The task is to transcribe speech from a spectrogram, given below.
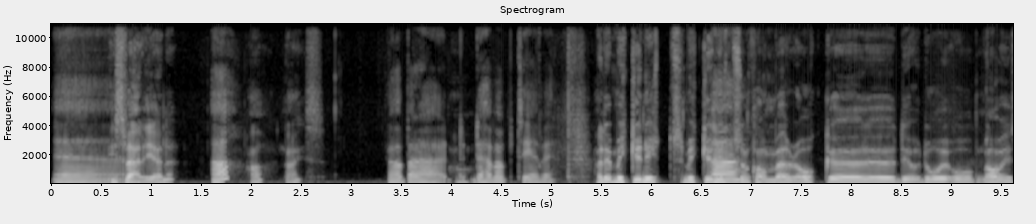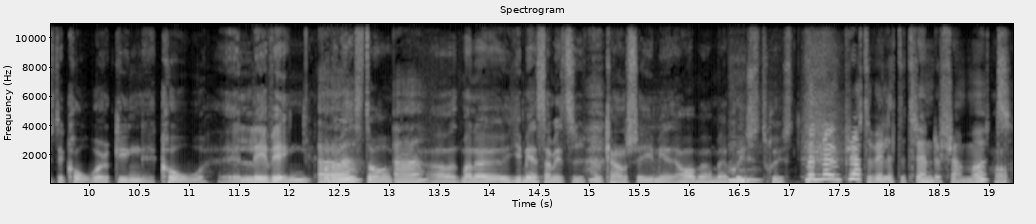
Eh, I Sverige eller? Ja, Ja, nice. Jag bara, Ja. det här var på tv. Ja, det är mycket nytt, mycket Ja. nytt som kommer och, eh, det, då, och ja, just det, coworking, co-living på Ja, något vis då. ja. Att man har gemensamhetsytor kanske. Gemen, ja, Mm. men schysst, schysst. Men nu pratar vi lite trender framåt.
